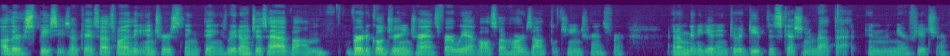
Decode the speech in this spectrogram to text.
other species. Okay, so that's one of the interesting things. We don't just have um, vertical gene transfer, we have also horizontal gene transfer. And I'm going to get into a deep discussion about that in the near future.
